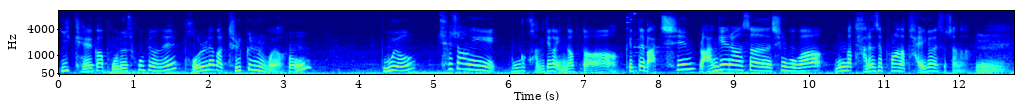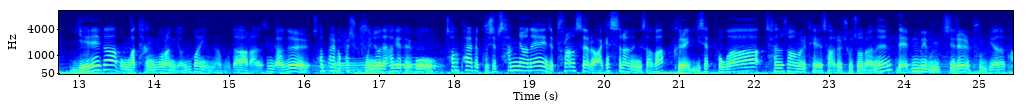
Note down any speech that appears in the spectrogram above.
이 개가 보는 소변에 벌레가 들끓는 거야. 어? 뭐야? 췌장이 뭔가 관계가 있나 보다. 그때 마침 랑게란스라는 친구가 뭔가 다른 세포를 하나 발견했었잖아. 음. 얘가 뭔가 당뇨랑 연관이 있나 보다라는 생각을 1889년에 하게 되고 1893년에 이제 프랑스의 라게스라는 의사가 그래 이 세포가 탄수화물 대사를 조절하는 내분비 물질을 분비하는 것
